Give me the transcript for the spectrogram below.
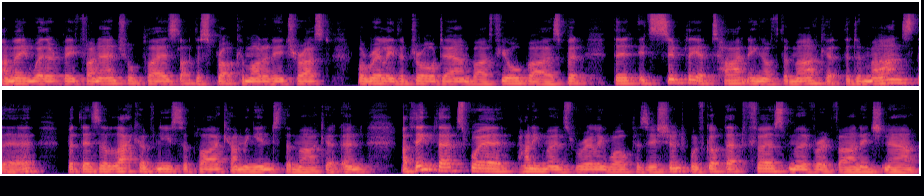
I mean, whether it be financial players like the Sprott Commodity Trust or really the drawdown by fuel buyers. But it's simply a tightening of the market. The demand's there, but there's a lack of new supply coming into the market. And I think that's where Honeymoon's really well positioned. We've got that first mover advantage now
